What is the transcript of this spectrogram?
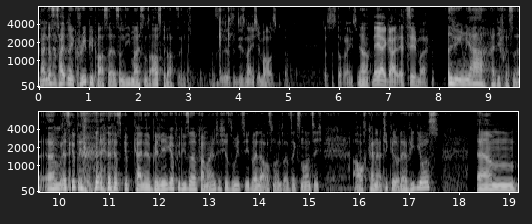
Nein, dass es halt eine Creepypasta ist und die meistens ausgedacht sind. Das, die sind eigentlich immer ausgedacht. Das ist doch eigentlich so. Ja. Naja, egal, erzähl mal. Ja, halt die Fresse. Ähm, es, gibt, es gibt keine Belege für diese vermeintliche Suizidwelle aus 1996, auch keine Artikel oder Videos. Ähm,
